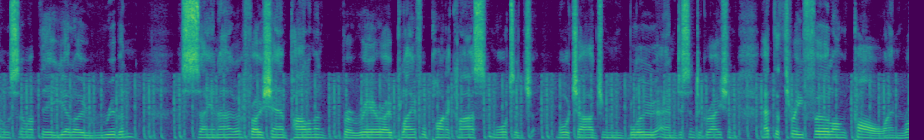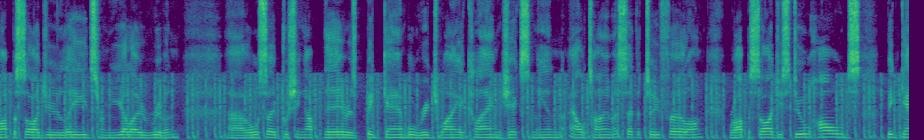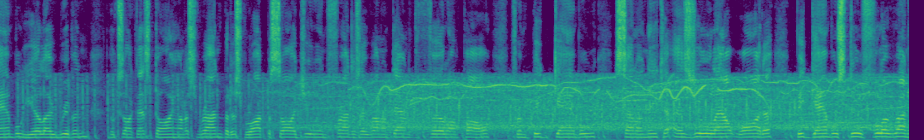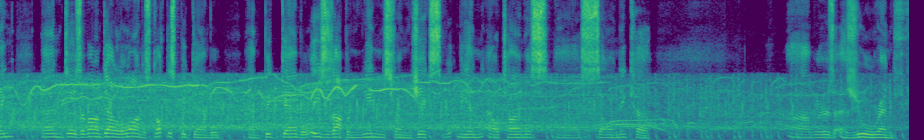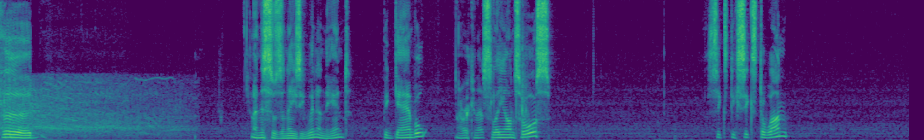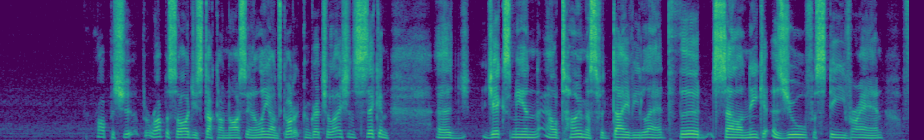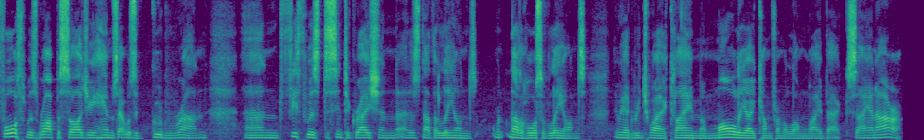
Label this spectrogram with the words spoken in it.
Also up there, Yellow Ribbon. Sayonara, Faucham Parliament, Barrero, Playful, Pint Class, Mortage, more charge and blue and disintegration at the three furlong pole. And right beside you leads from yellow ribbon uh, also pushing up there is Big Gamble, Ridgeway Acclaim, Jexmian, Altomus at the two furlong. Right beside you still holds Big Gamble, Yellow Ribbon. Looks like that's dying on its run, but it's right beside you in front as they run on down to the furlong pole from Big Gamble. Salonika Azul out wider. Big Gamble still full of running. And as they run on down to the line, it's got this Big Gamble. And Big Gamble eases up and wins from Jex Whitmian Altomus uh, Salonika. Uh, whereas Azul ran third. And this was an easy win in the end. Big Gamble. I reckon that's Leon's horse. 66 to 1. Right, beside you, stuck on nicely, and Leon's got it. Congratulations. Second uh, Altomus for Davy Ladd. Third, Salonika Azul for Steve Ran. Fourth was right beside you, Hems. That was a good run. And fifth was Disintegration. As another Leon's, another horse of Leon's. Then we had Ridgeway Acclaim. Molio come from a long way back. Sayonara.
